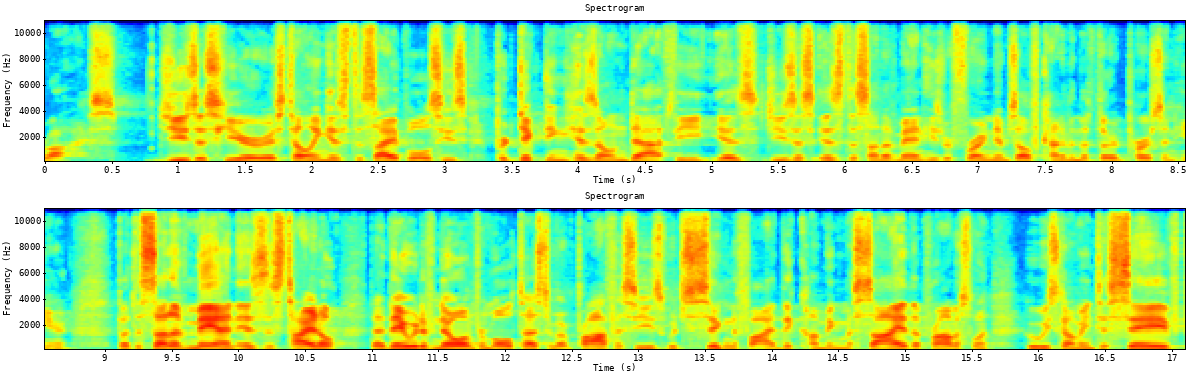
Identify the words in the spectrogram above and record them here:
rise. Jesus here is telling his disciples, he's predicting his own death. He is, Jesus is the Son of Man. He's referring to himself kind of in the third person here. But the Son of Man is this title that they would have known from Old Testament prophecies, which signified the coming Messiah, the promised one, who is coming to save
